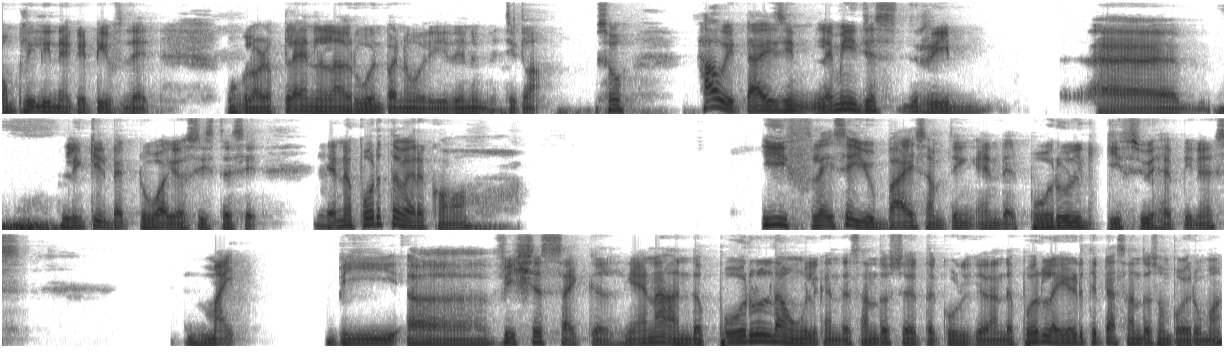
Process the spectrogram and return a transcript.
completely negative that உங்களோட பிளான் எல்லாம் ruin பண்ண ஒரு இதுன்னு வச்சுக்கலாம் ஸோ how it ties in let me just re uh, link it back to what your sister said என்னை பொறுத்த வரைக்கும் if let's say you buy something and that பொருள் gives you happiness might be a vicious cycle ஏன்னா அந்த பொருள் தான் உங்களுக்கு அந்த சந்தோஷத்தை கொடுக்குது அந்த பொருளை எடுத்துட்டா சந்தோஷம் போயிருமா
